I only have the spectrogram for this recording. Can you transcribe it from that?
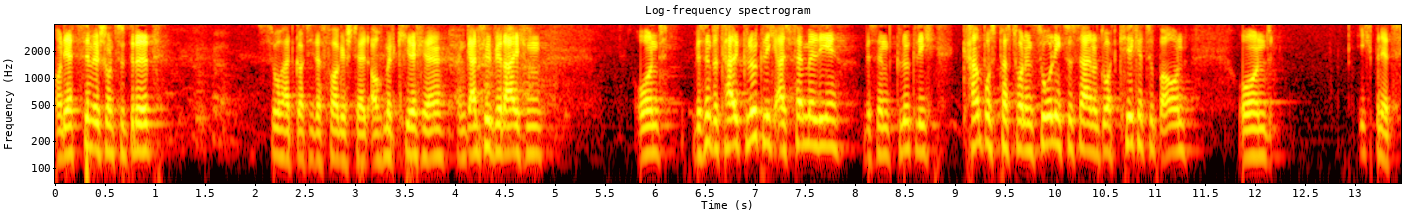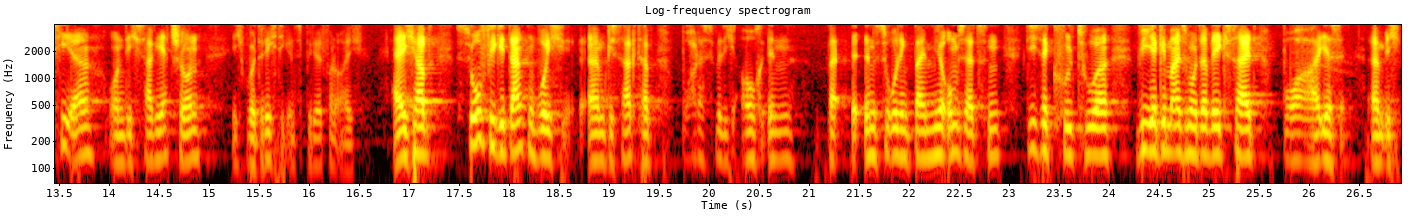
und jetzt sind wir schon zu dritt. So hat Gott sich das vorgestellt, auch mit Kirche, in ganz vielen Bereichen. Und wir sind total glücklich als Family. Wir sind glücklich, Campuspastor in Soling zu sein und dort Kirche zu bauen. Und ich bin jetzt hier und ich sage jetzt schon, ich wurde richtig inspiriert von euch. Ich habe so viele Gedanken, wo ich ähm, gesagt habe, boah, das will ich auch in, bei, in Soling bei mir umsetzen. Diese Kultur, wie ihr gemeinsam unterwegs seid, boah, ihr, ähm, ich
